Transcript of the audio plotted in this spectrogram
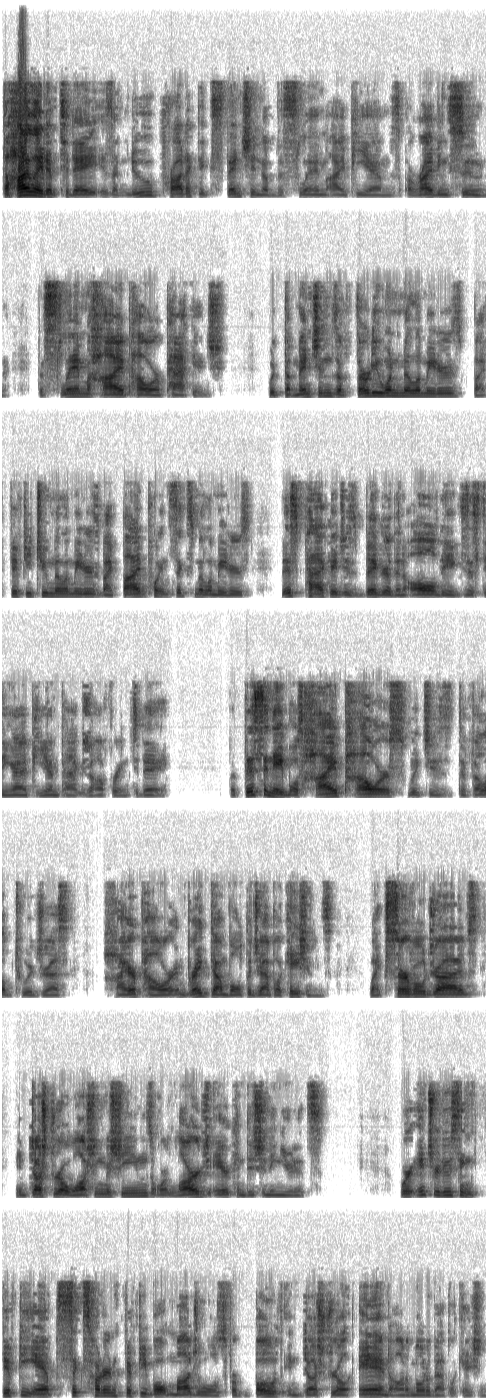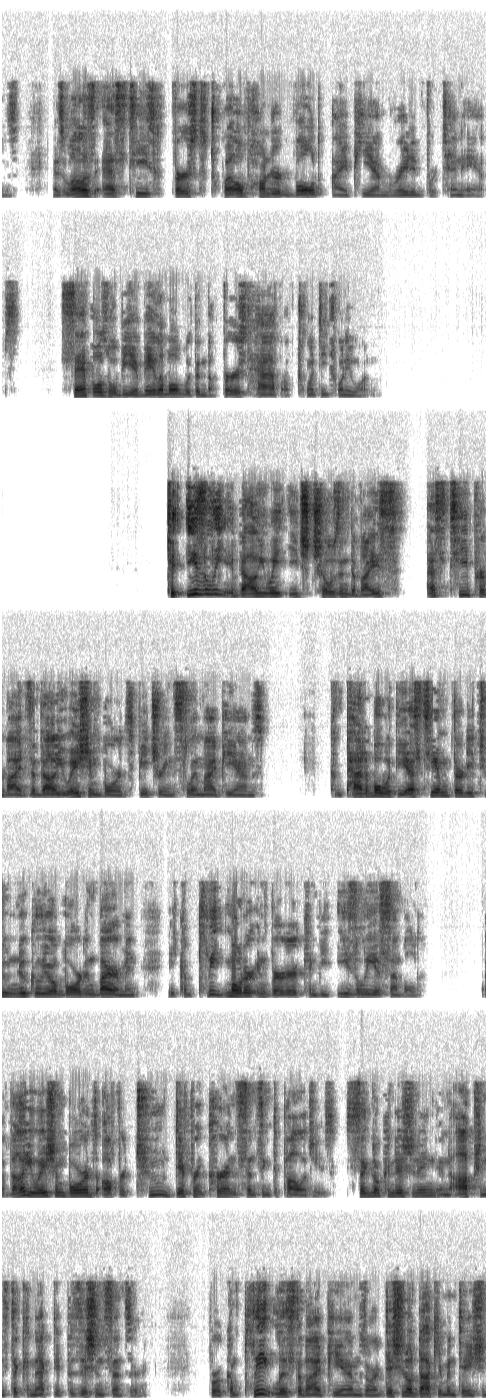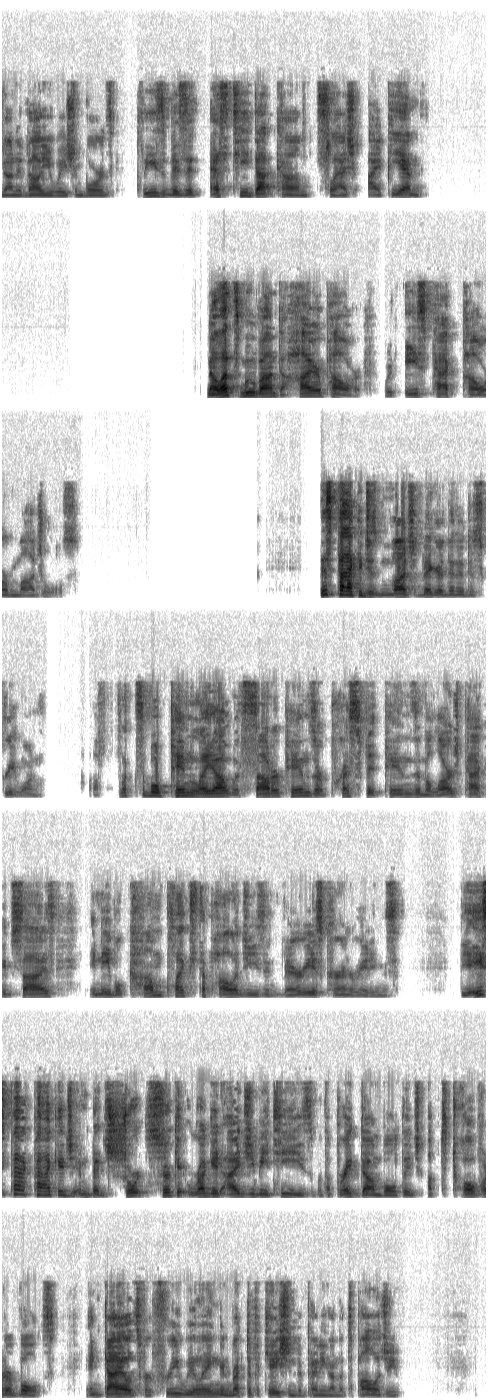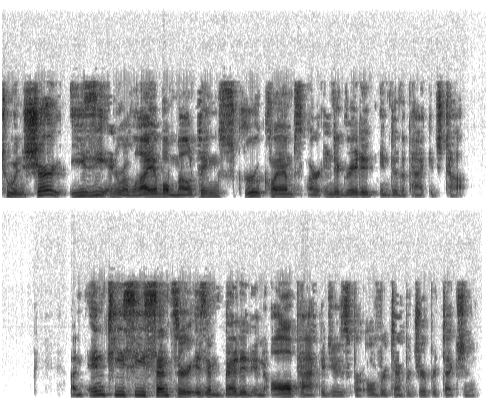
The highlight of today is a new product extension of the SLLIMM IPMs arriving soon, the SLLIMM High Power Package. With dimensions of 31 millimeters by 52 millimeters by 5.6 millimeters, this package is bigger than all the existing IPM package offering today. But this enables high power switches developed to address higher power and breakdown voltage applications, like servo drives, industrial washing machines, or large air conditioning units. We're introducing 50 amp 650 volt modules for both industrial and automotive applications, as well as ST's first 1200 volt IPM rated for 10 amps. Samples will be available within the first half of 2021. To easily evaluate each chosen device, ST provides evaluation boards featuring SLLIMM IPMs. Compatible with the STM32 Nucleo board environment, a complete motor inverter can be easily assembled. Evaluation boards offer two different current sensing topologies, signal conditioning and options to connect a position sensor. For a complete list of IPMs or additional documentation on evaluation boards, please visit st.com/ipm. Now let's move on to higher power with ACEPACK power modules. This package is much bigger than a discrete one. A flexible pin layout with solder pins or press fit pins in the large package size enable complex topologies in various current ratings. The ACEPACK package embeds short circuit rugged IGBTs with a breakdown voltage up to 1200 volts and diodes for freewheeling and rectification depending on the topology. To ensure easy and reliable mounting, screw clamps are integrated into the package top. An NTC sensor is embedded in all packages for over temperature protection.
